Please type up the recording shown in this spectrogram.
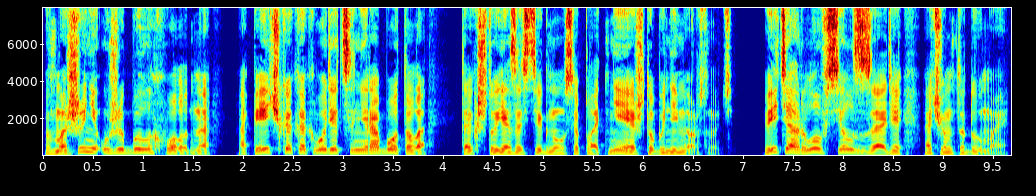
В машине уже было холодно, а печка, как водится, не работала, так что я застегнулся плотнее, чтобы не мерзнуть. Витя Орлов сел сзади, о чем-то думая.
